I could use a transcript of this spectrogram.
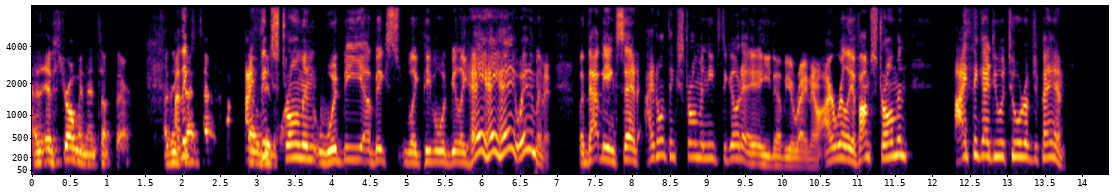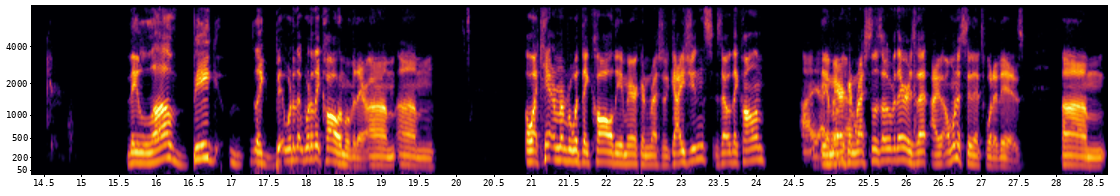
if Strowman ends up there i think i think, that, that, that I think Strowman one. would be a big like people would be like, hey, hey, hey, wait a minute. But that being said, I don't think Strowman needs to go to AEW right now. I really, if I'm Strowman, I think I do a tour of Japan. They love big, like what do they what do they call them over there? Um, um. Oh, I can't remember what they call the American wrestlers. Gaijins, is that what they call them? I, the I American wrestlers over there. Is that I, I want to say that's what it is. Um,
